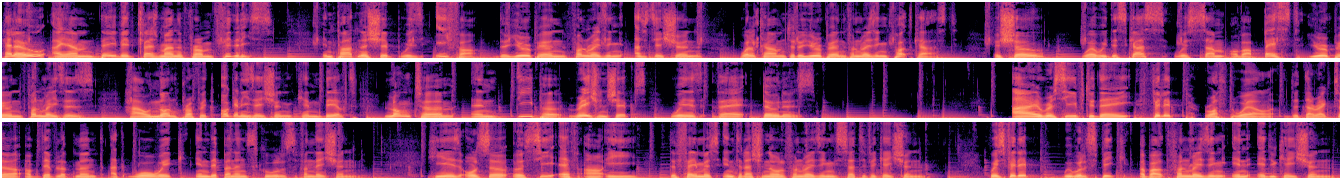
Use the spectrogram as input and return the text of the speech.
Hello, I am David Klajman from Fidelis. In partnership with EFA, the European Fundraising Association, welcome to the European Fundraising Podcast, a show where we discuss with some of our best European fundraisers how non-profit organizations can build long-term and deeper relationships with their donors. I received today Phillip Rothwell, the Director of Development at Warwick Independent Schools Foundation. He is also a CFRE, the famous international fundraising certification. With Phillip, we will speak about fundraising in education,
